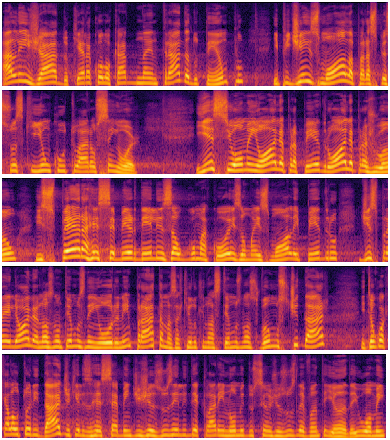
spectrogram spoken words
aleijado que era colocado na entrada do templo e pedia esmola para as pessoas que iam cultuar ao Senhor. E esse homem olha para Pedro, olha para João, espera receber deles alguma coisa, uma esmola, e Pedro diz para ele: Olha, nós não temos nem ouro nem prata, mas aquilo que nós temos nós vamos te dar. Então, com aquela autoridade que eles recebem de Jesus, ele declara em nome do Senhor Jesus: levanta e anda. E o homem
